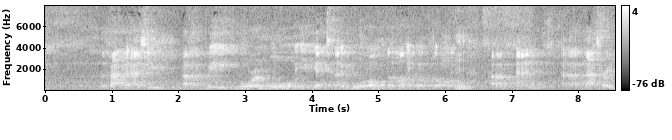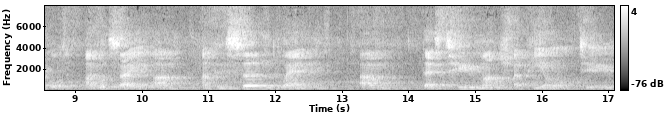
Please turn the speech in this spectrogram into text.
the fact that as you uh, read more and more, you get to know more of the mind of God, um, and uh, that's very important. I would say um, I'm concerned when um, there's too much appeal to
